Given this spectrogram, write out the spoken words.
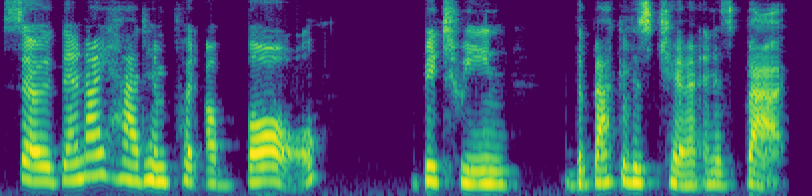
So then I had him put a ball between the back of his chair and his back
